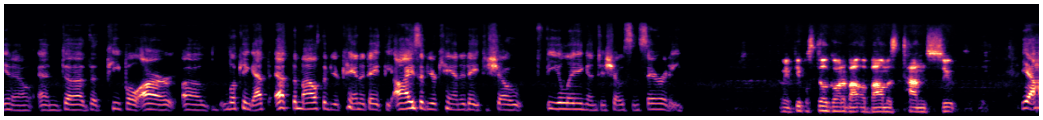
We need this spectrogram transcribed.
you know, and uh, that people are uh, looking at, at the mouth of your candidate, the eyes of your candidate to show feeling and to show sincerity. I mean, people still going about Obama's tan suit. Yeah.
